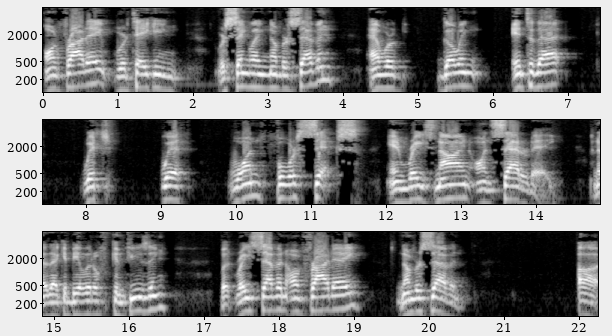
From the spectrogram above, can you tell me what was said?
on Friday. We're taking, we're singling number 7, and we're going into that which with 146 and race 9 on Saturday. I know that can be a little confusing, but race 7 on Friday, number 7 uh,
